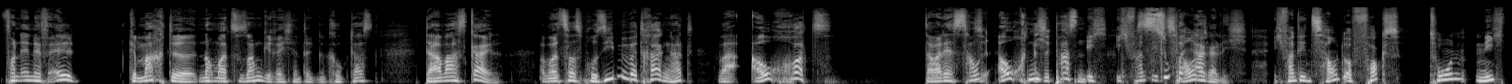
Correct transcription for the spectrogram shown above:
von NFL gemachte, nochmal zusammengerechnete geguckt hast, da war es geil. Aber das, was Pro7 übertragen hat, war auch Rotz. Da war der Sound Also- auch nicht also passend. Ich, ich fand den Super Sound, ärgerlich. ich fand den Sound of Fox Ton nicht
